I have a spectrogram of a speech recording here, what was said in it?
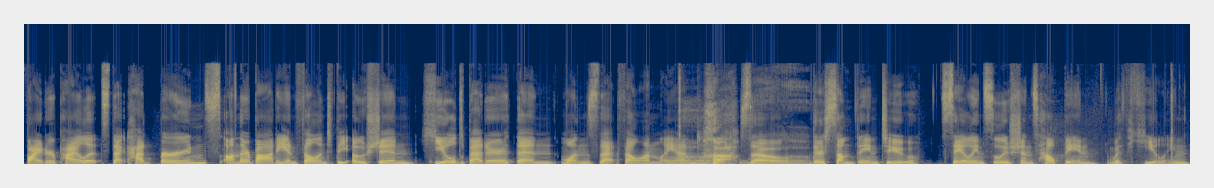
fighter pilots that had burns on their body and fell into the ocean healed better than ones that fell on land. So there's something to saline solutions helping with healing.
